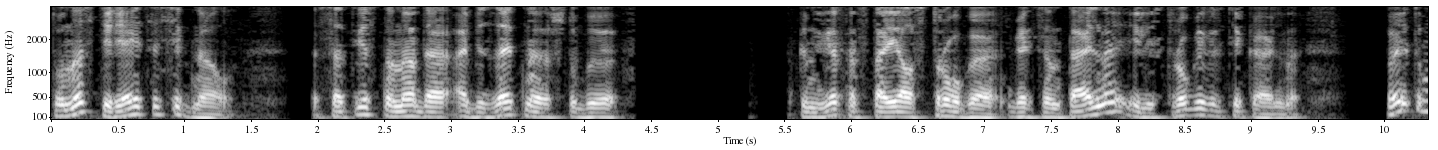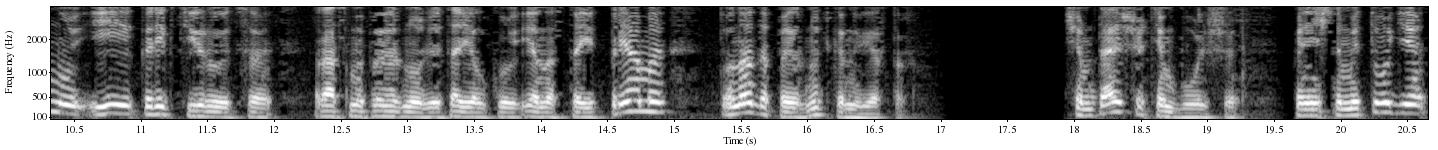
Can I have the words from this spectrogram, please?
то у нас теряется сигнал. Соответственно, надо обязательно, чтобы конвертер стоял строго горизонтально или строго вертикально. Поэтому и корректируется. Раз мы повернули тарелку и она стоит прямо, то надо повернуть конвертер. Чем дальше, тем больше. В конечном итоге,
